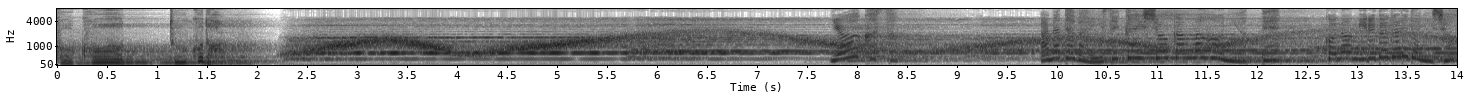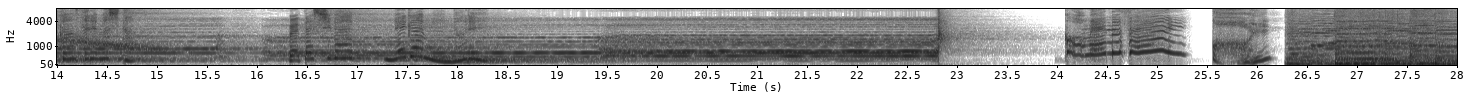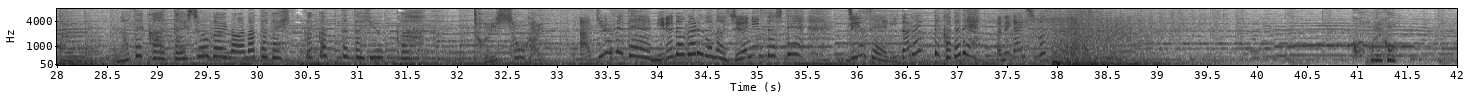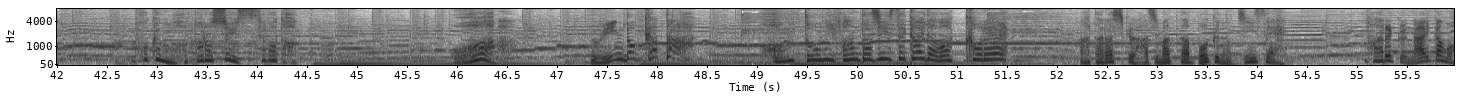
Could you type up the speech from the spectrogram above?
ここはどこだ？ようこそ。あなたは異世界召喚魔法によってこのミルドガルドに召喚されました。私は女神ノル。ンごめんなさはいい？対象外のあなたが引っかかったというか。対象外？諦めてミルドガルドの住人として人生リタレってことでお願いします。これが僕の新しいセバだおおウィンドカッター！本当にファンタジー世界だわこれ。新しく始まった僕の人生。悪くないかも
